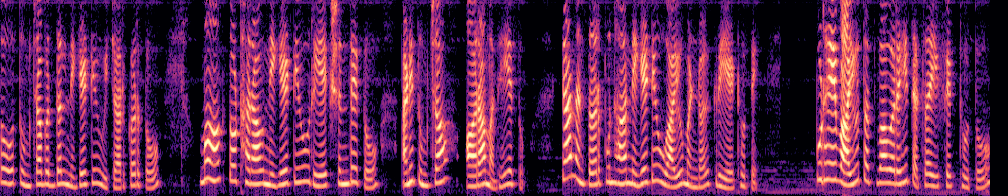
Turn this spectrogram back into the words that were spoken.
तो तुमच्याबद्दल निगेटिव्ह विचार करतो. मग तो ठराव निगेटिव्ह रिएक्शन देतो आणि तुमच्या ऑरामध्ये येतो. त्यानंतर पुन्हा निगेटिव्ह वायुमंडळ क्रिएट होते. पुढे वायुतत्वावरही त्याचा इफेक्ट होतो.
